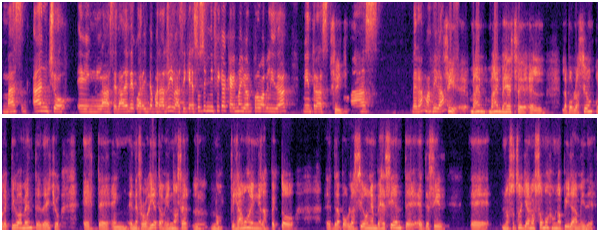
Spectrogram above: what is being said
más ancho en las edades de 40 para arriba, así que eso significa que hay mayor probabilidad mientras más... ¿verdad? Más vivamos. Sí, más, más envejece el, la población colectivamente. De hecho, este, en, en nefrología también nos, nos fijamos en el aspecto de la población envejeciente, es decir, eh, nosotros ya no somos una pirámide,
